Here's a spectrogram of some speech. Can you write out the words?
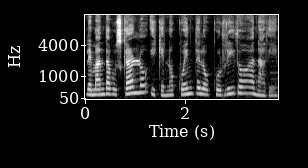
Le manda buscarlo y que no cuente lo ocurrido a nadie.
